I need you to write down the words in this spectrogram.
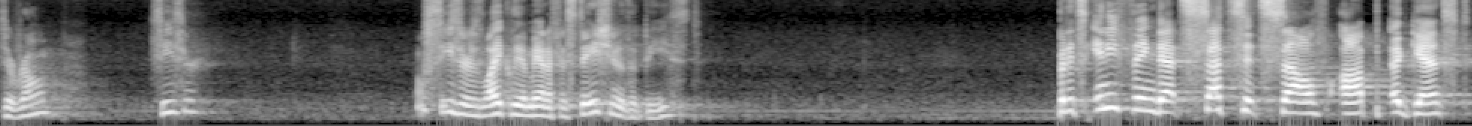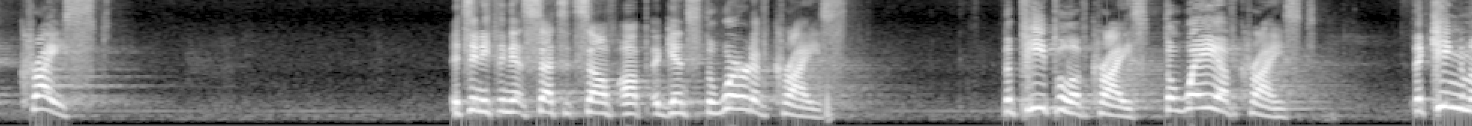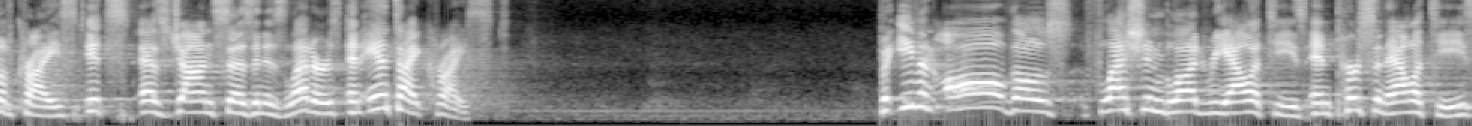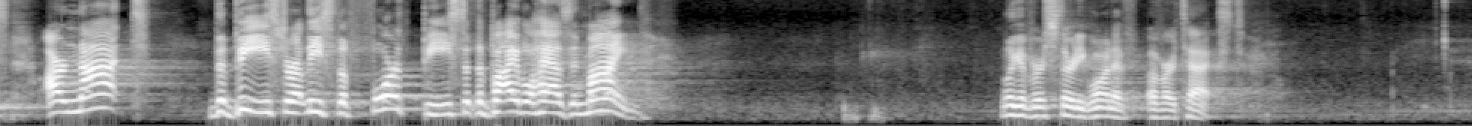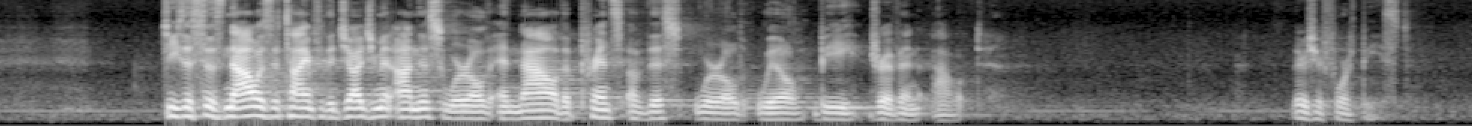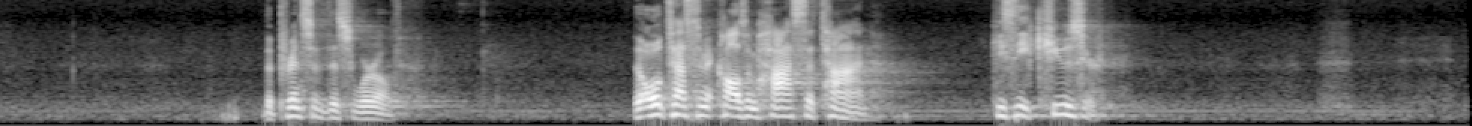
Is it Rome? Caesar? Well, Caesar is likely a manifestation of the beast. But it's anything that sets itself up against Christ. It's anything that sets itself up against the word of Christ. the people of Christ, the way of Christ, the kingdom of Christ. It's, as John says in his letters, an antichrist. But even all those flesh and blood realities and personalities are not the beast, or at least the fourth beast that the Bible has in mind. Look at verse 31 of, of our text. Jesus says, Now is the time for the judgment on this world, and now the prince of this world will be driven out. There's your fourth beast the prince of this world. The Old Testament calls him Hasatan. He's the accuser.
